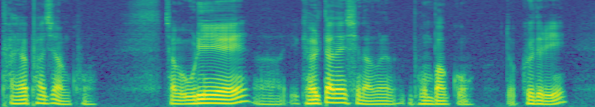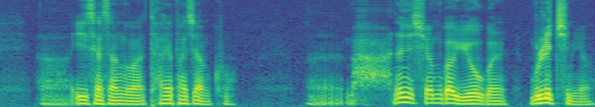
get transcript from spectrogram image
타협하지 않고 참 우리의 아, 결단의 신앙을 본받고 또 그들이 아, 이 세상과 타협하지 않고 아, 많은 시험과 유혹을 물리치며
